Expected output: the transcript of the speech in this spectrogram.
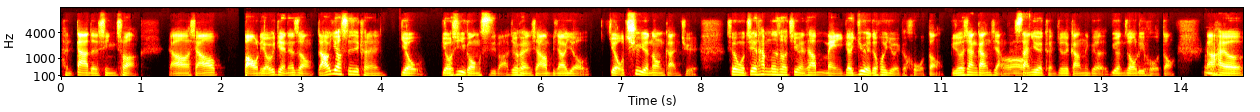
很大的新创，然后想要保留一点那种，然后又是可能有游戏公司吧，就可能想要比较有有趣的那种感觉。所以我记得他们那时候基本上每一个月都会有一个活动，比如说像刚讲的三月可能就是刚那个圆周率活动，然后还有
